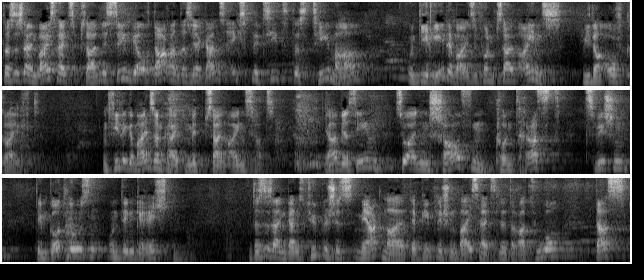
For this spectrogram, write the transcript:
Dass es ein Weisheitspsalm ist, sehen wir auch daran, dass er ganz explizit das Thema und die Redeweise von Psalm 1 wieder aufgreift und viele Gemeinsamkeiten mit Psalm 1 hat. Ja, wir sehen so einen scharfen Kontrast zwischen dem Gottlosen und den Gerechten. Und das ist ein ganz typisches Merkmal der biblischen Weisheitsliteratur, dass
